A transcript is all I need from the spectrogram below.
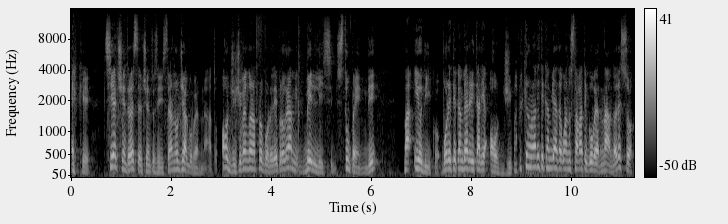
è che sia il centro-destra che il centro-sinistra hanno già governato. Oggi ci vengono a proporre dei programmi bellissimi, stupendi, ma io dico, volete cambiare l'Italia oggi? Ma perché non l'avete cambiata quando stavate governando? Adesso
